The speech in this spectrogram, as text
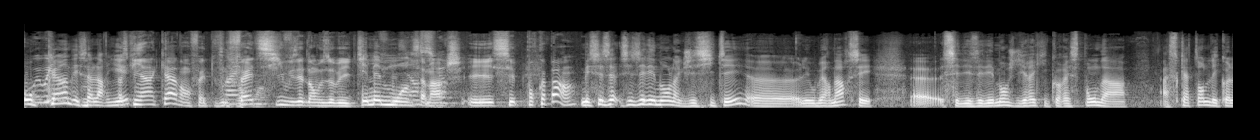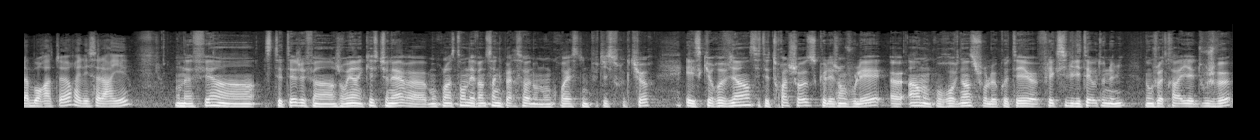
Oui, Aucun des salariés. Parce qu'il y a un cadre en fait. Vous Ouais. le faites si vous êtes dans vos objectifs. Et même moins. Bien ça sûr. marche. Et c'est pourquoi pas. hein. Mais ces, ces éléments-là que j'ai cités, euh, Léo Bernard, c'est euh, c'est des éléments, je dirais, qui correspondent à, à ce qu'attendent les collaborateurs et les salariés. On a fait un. Cet été, j'ai fait un, envoyé un questionnaire. euh, Bon, pour l'instant, on est 25 personnes, donc on reste une petite structure. Et ce qui revient, c'était trois choses que les gens voulaient. Euh, un, donc on revient sur le côté euh, flexibilité, autonomie. Donc je veux travailler d'où je veux,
